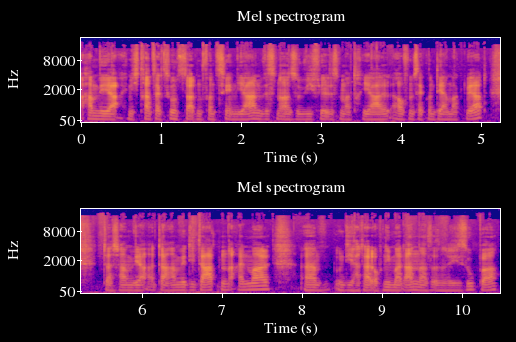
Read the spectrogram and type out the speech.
haben wir ja eigentlich Transaktionsdaten von zehn Jahren, wissen also, wie viel ist Material auf dem Sekundärmarkt wert. Das haben wir, da haben wir die Daten einmal ähm, und die hat halt auch niemand anders. Das ist natürlich super.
